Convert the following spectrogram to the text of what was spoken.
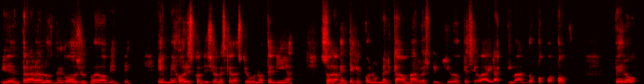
y de entrar a los negocios nuevamente en mejores condiciones que las que uno tenía, solamente que con un mercado más restringido que se va a ir activando poco a poco. Pero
